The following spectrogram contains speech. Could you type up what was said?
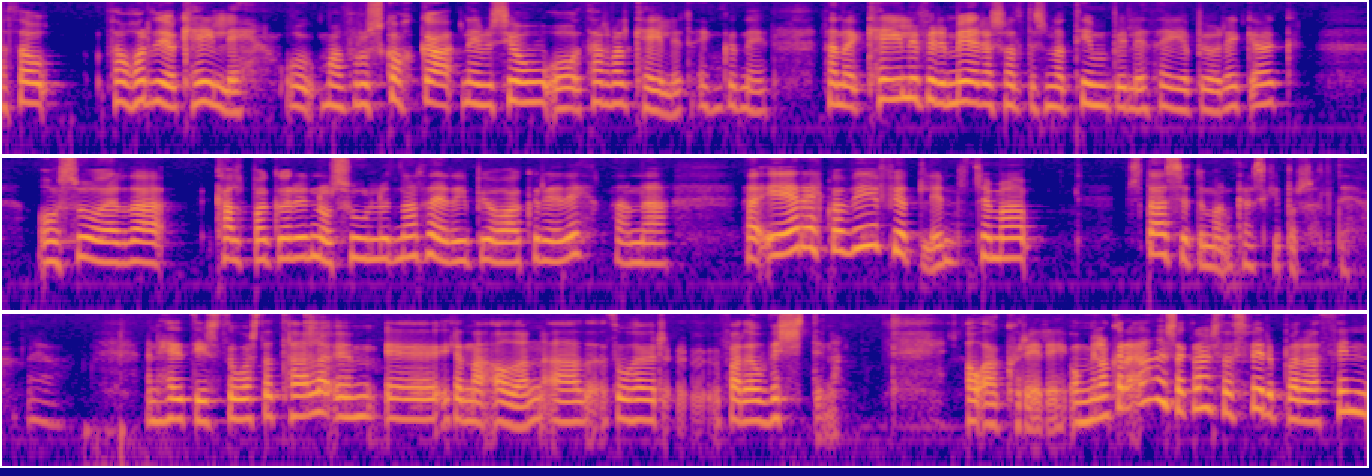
að þá, þá horfði ég á keili og maður fór að skokka nefnir sjó og þar var keilir einhvern veginn. Þannig að keili fyrir mér er svolítið svona tímabili þegar ég bjóði Reykjavík. Og svo er það kaldbakurinn og súlurnar þegar ég bjóði Akureyri. Þannig að það er eitthvað við fjöllin sem að staðsettum mann kannski bara svolítið. Já En Heiðdís, þú varst að tala um uh, hérna áðan að þú hefur farið á vistina á Akureyri og mér langar aðeins að grænslast fyrir bara þinn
